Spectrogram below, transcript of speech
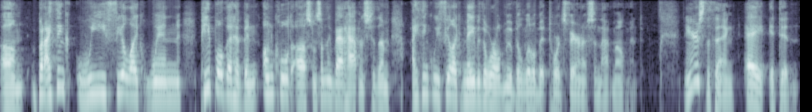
Um, but I think we feel like when people that have been uncool to us, when something bad happens to them, I think we feel like maybe the world moved a little bit towards fairness in that moment. Now, here's the thing: a, it didn't.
